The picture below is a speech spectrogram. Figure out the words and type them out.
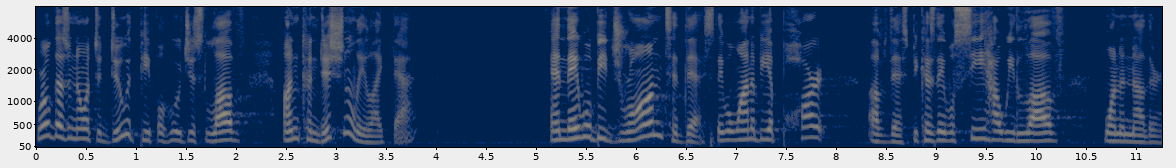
The world doesn't know what to do with people who just love unconditionally like that. And they will be drawn to this. They will want to be a part of this because they will see how we love one another.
